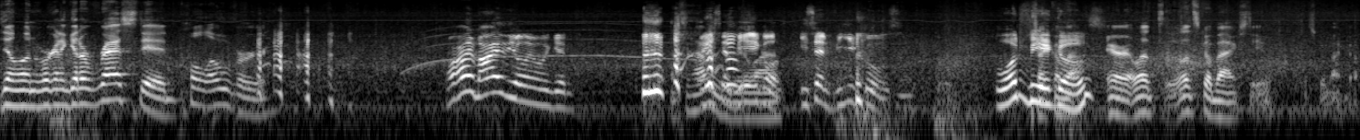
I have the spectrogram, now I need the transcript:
Dylan, we're gonna get arrested. Pull over. Why am I the only one getting? He said vehicles. He said vehicles. What Check 'em out. vehicles? Here, let's let's go back, Steve. Let's go back up.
